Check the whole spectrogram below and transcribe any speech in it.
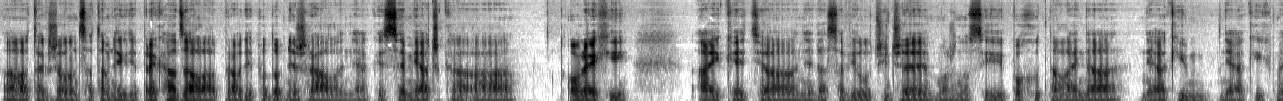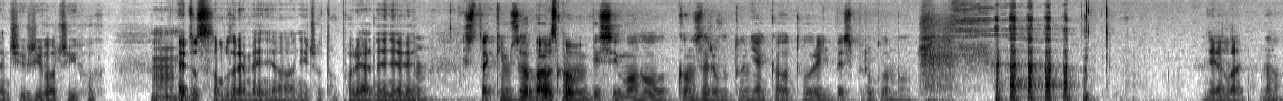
A, takže len sa tam niekde prechádzal a pravdepodobne žral len nejaké semiačka a orechy, aj keď a, nedá sa vylúčiť, že možno si pochutnal aj na nejaký, nejakých menších živočíchoch. Hmm. Je to samozrejme niečo o tom poriadne neviem. Hmm. S takým zobákom spom... by si mohol konzervu tu nejako otvoriť bez problémov. Nie len. No.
